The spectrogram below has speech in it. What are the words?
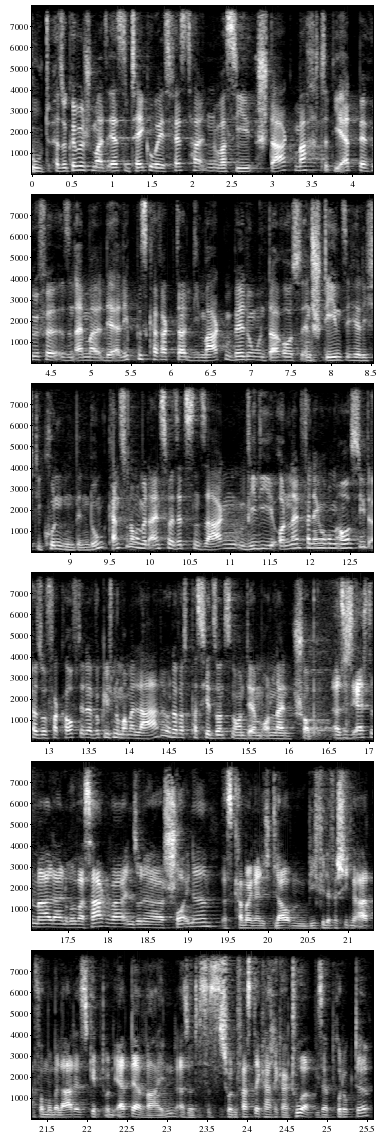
Gut, also können wir schon mal als erste Takeaways festhalten, was sie stark macht. Die Erdbeerhöfe sind einmal der Erlebnischarakter, die Markenbildung und daraus entstehen sicherlich die Kundenbindung. Kannst du noch mal mit ein, zwei Sätzen sagen, wie die Online-Verlängerung aussieht? Also verkauft er da wirklich nur Marmelade oder was passiert sonst noch in dem Online-Shop? Als ich das erste Mal da in Rövershagen war, in so einer Scheune, das kann man gar nicht glauben, wie viele verschiedene Arten von Marmelade es gibt und Erdbeerwein. Also das ist schon fast eine Karikatur dieser Produkte.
